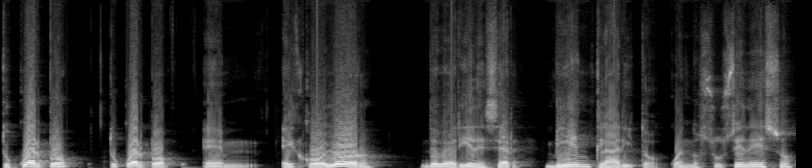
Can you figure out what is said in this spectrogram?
tu cuerpo tu cuerpo, em, el color debería de ser bien clarito. Cuando sucede eso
